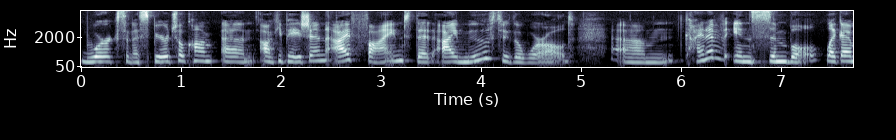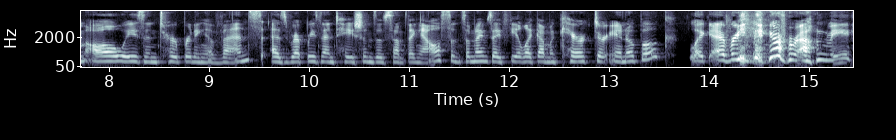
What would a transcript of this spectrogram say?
works in a spiritual com- um, occupation, I find that I move through the world um, kind of in symbol. Like I'm always interpreting events as representations of something else. And sometimes I feel like I'm a character in a book. Like everything around me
